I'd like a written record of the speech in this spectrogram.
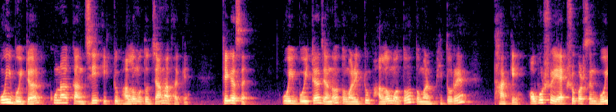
ওই বইটার কোনা কাঞ্চি একটু ভালো মতো জানা থাকে, ঠিক আছে? ওই বইটা যেন তোমার একটু ভালো মতো তোমার ভিতরে থাকে। অবশ্যই একশো পার্সেন্ট বই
